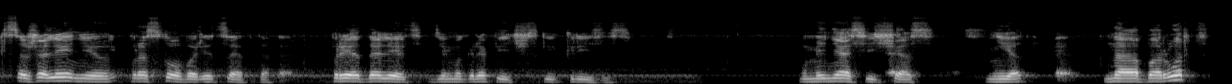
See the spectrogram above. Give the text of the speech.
к сожалению, простого рецепта преодолеть демографический кризис у меня сейчас нет. Наоборот,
